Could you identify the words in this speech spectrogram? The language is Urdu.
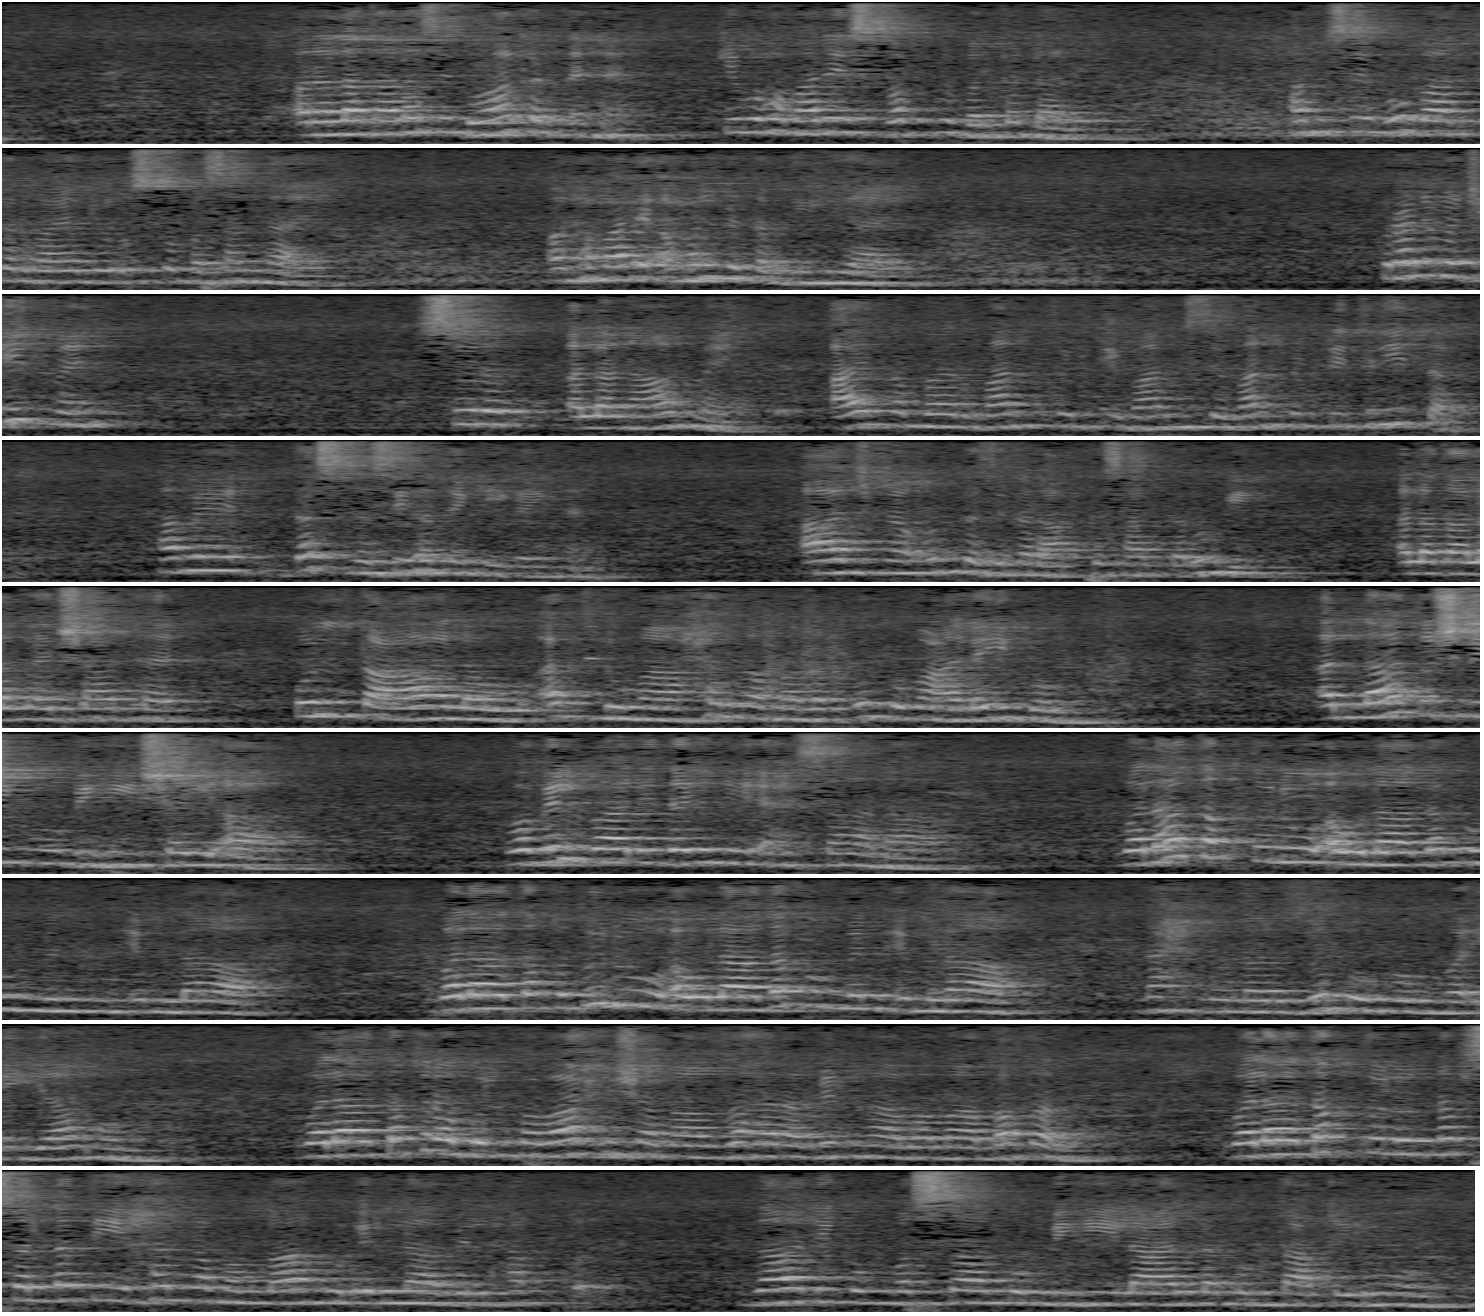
اور اللہ تعالیٰ سے دعا کرتے ہیں کہ وہ ہمارے اس وقت میں برکت ڈالے۔ ہم سے وہ بات کروائے جو اس کو پسند آئے۔ اور ہمارے عمل میں تبدیلی آئے۔ قرآن مجید میں سورت الانعام میں آیت نمبر 151 سے 153 تک ہمیں دس نصیحتیں کی گئی ہیں۔ آج میں ان کا ذکر آپ کے ساتھ کروں گی۔ اللہ تعالیٰ کا ارشاد ہے، قل تعالوا اتل ما حرم ربكم عليكم اللہ تشركوا به شيئا وبالوالدين احسانا ولا تقتلوا اولادكم من املاق ولا تقتلوا اولادكم من املاق نحن نرزقكم واياهم ولا تقربوا الفواحش ما ظهر منها وما بطن ولا تقتلوا النفس التي حرم الله الا بالحق ذلكم وصاكم به لعلكم تعقلون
